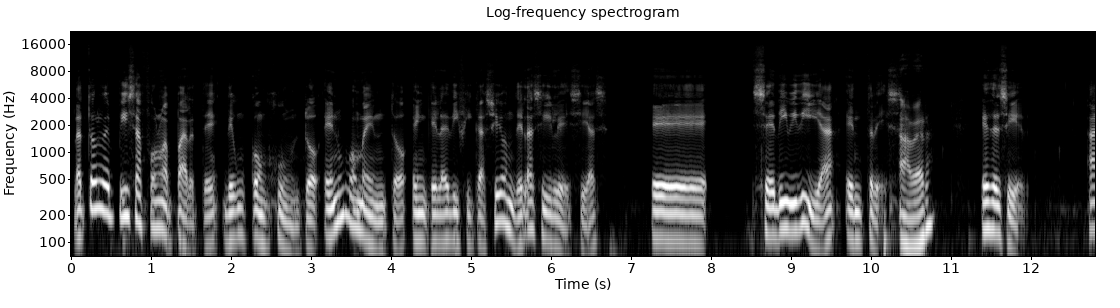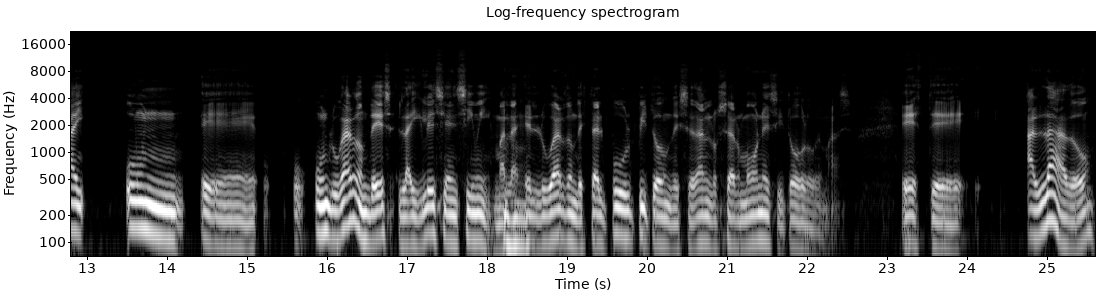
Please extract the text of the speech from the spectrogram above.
La Torre de Pisa forma parte de un conjunto en un momento en que la edificación de las iglesias eh, se dividía en tres. A ver. Es decir, hay un, eh, un lugar donde es la iglesia en sí misma, el lugar donde está el púlpito, donde se dan los sermones y todo lo demás. Este, al lado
